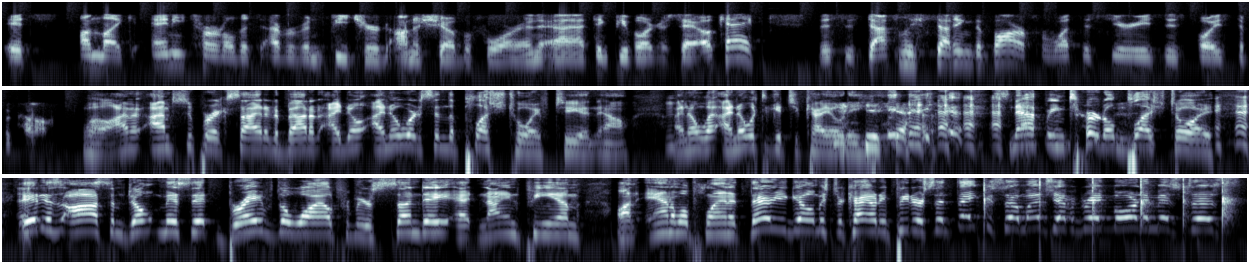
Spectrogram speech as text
it's unlike any turtle that's ever been featured on a show before. And, and I think people are going to say, okay, this is definitely setting the bar for what the series is poised to become. Well, I'm, I'm super excited about it. I know I know where to send the plush toy to you now. I know what I know what to get you, Coyote. Snapping turtle plush toy. It is awesome. Don't miss it. Brave the Wild premieres Sunday at 9 p.m. on Animal Planet. There you go, Mr. Coyote Peterson. Thank you so much. Have a great morning, Mr.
